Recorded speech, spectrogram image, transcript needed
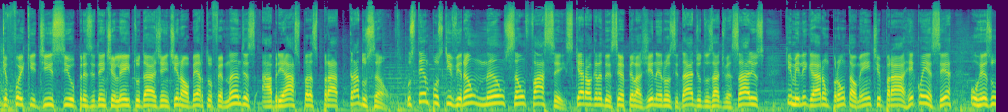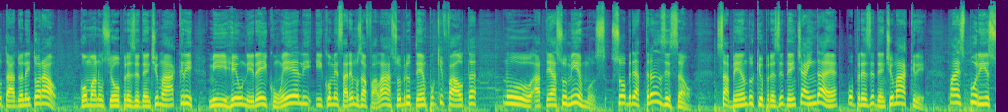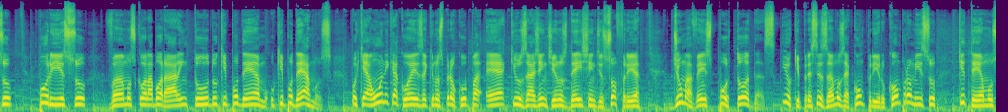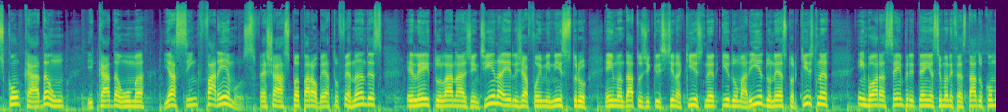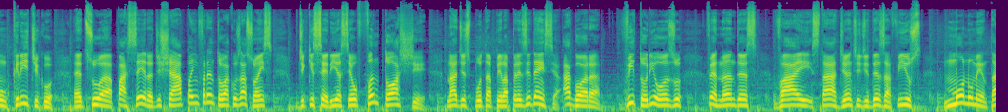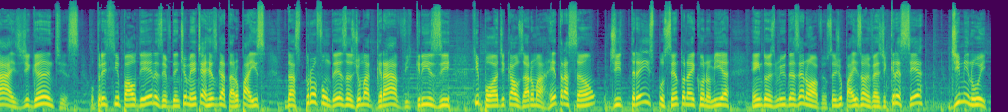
Que foi que disse o presidente eleito da Argentina, Alberto Fernandes? Abre aspas para tradução. Os tempos que virão não são fáceis. Quero agradecer pela generosidade dos adversários que me ligaram prontamente para reconhecer o resultado eleitoral. Como anunciou o presidente Macri, me reunirei com ele e começaremos a falar sobre o tempo que falta no até assumirmos, sobre a transição, sabendo que o presidente ainda é o presidente Macri. Mas por isso, por isso, vamos colaborar em tudo que pudermos, o que pudermos, porque a única coisa que nos preocupa é que os argentinos deixem de sofrer de uma vez por todas. E o que precisamos é cumprir o compromisso que temos com cada um e cada uma e assim faremos. Fecha aspa para Alberto Fernandes, eleito lá na Argentina. Ele já foi ministro em mandatos de Cristina Kirchner e do marido, Néstor Kirchner, embora sempre tenha se manifestado como um crítico eh, de sua parceira de chapa, enfrentou acusações de que seria seu fantoche na disputa pela presidência. Agora, vitorioso, Fernandes vai estar diante de desafios monumentais, gigantes. O principal deles, evidentemente, é resgatar o país das profundezas de uma grave crise que pode causar uma retração de 3% na economia em 2019. Ou seja, o país, ao invés de crescer, diminui.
